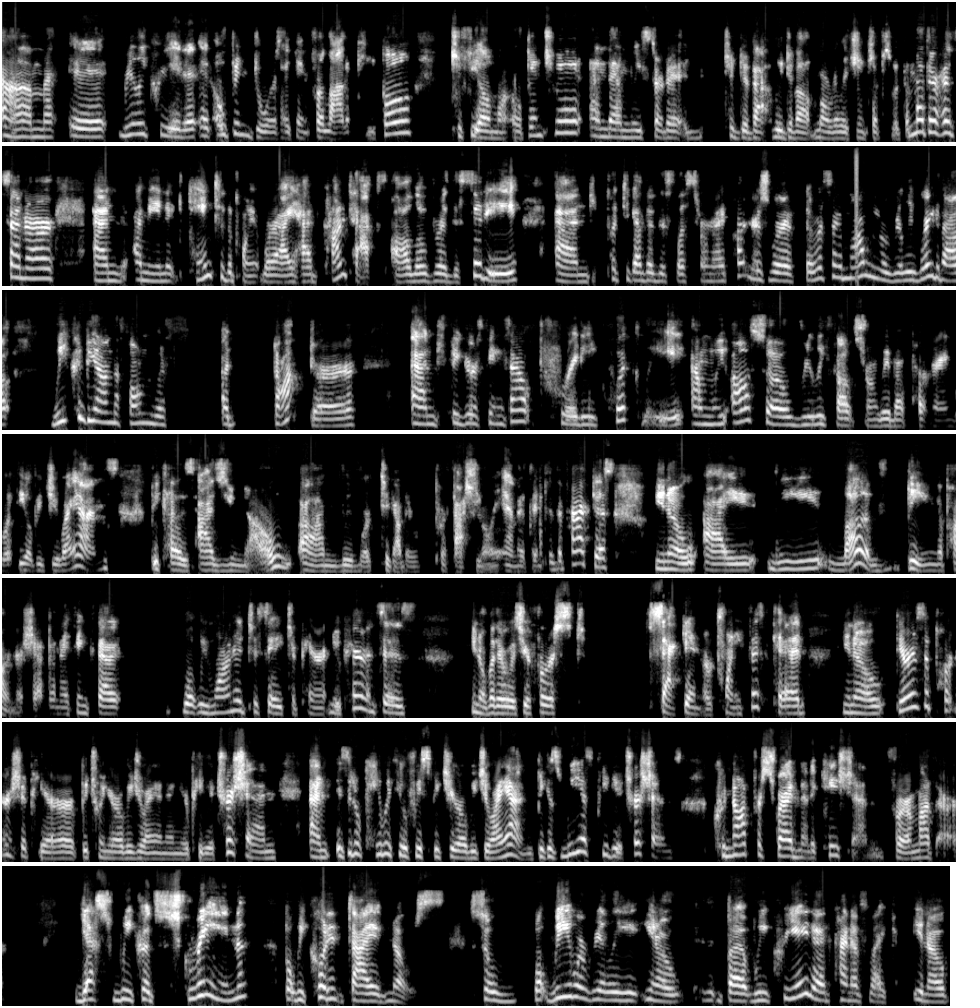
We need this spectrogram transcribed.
um, it really created it opened doors i think for a lot of people to feel more open to it and then we started to develop we developed more relationships with the motherhood center and i mean it came to the point where i had contacts all over the city and put together this list for my partners where if there was a mom we were really worried about we could be on the phone with a doctor and figure things out pretty quickly. And we also really felt strongly about partnering with the OBGYNs because, as you know, um, we work together professionally and it's into the practice. You know, I we love being a partnership. And I think that what we wanted to say to parent new parents is, you know, whether it was your first, second, or 25th kid, you know, there is a partnership here between your OBGYN and your pediatrician. And is it okay with you if we speak to your OBGYN? Because we as pediatricians could not prescribe medication for a mother. Yes, we could screen, but we couldn't diagnose. So what we were really, you know, but we created kind of like, you know,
